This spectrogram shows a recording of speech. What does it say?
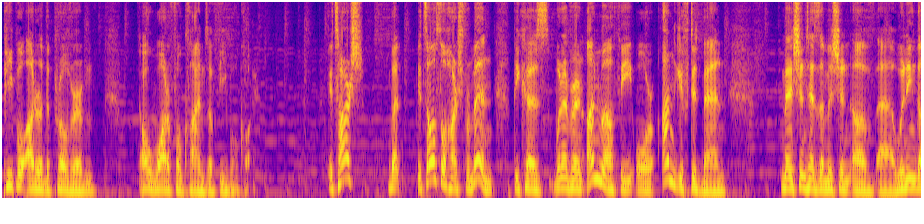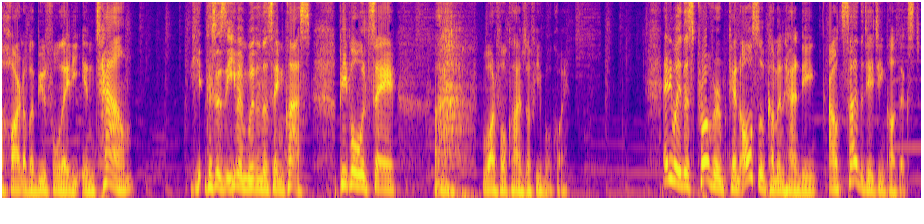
people utter the proverb, "Oh, waterfall climbs of feeble koi." It's harsh, but it's also harsh for men because whenever an unwealthy or ungifted man mentioned his ambition of uh, winning the heart of a beautiful lady in town, he, this is even within the same class, people would say, ah, "Waterfall climbs of feeble koi." Anyway, this proverb can also come in handy outside the dating context.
